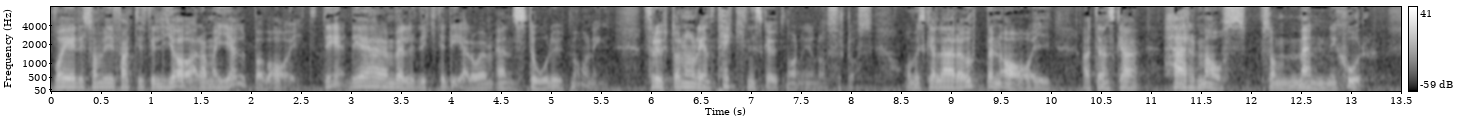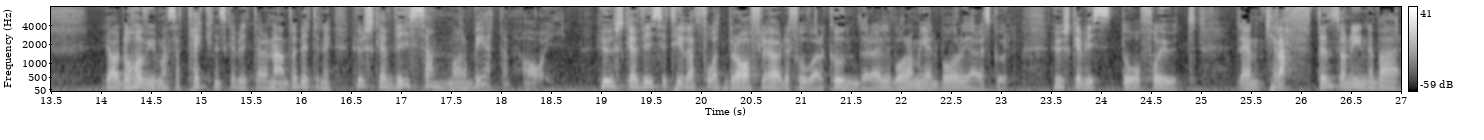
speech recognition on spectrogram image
Vad är det som vi faktiskt vill göra med hjälp av AI? Det, det är en väldigt viktig del och en, en, stor utmaning. Förutom de rent tekniska utmaningarna förstås. Om vi ska lära upp en AI att den ska härma oss som människor Ja, då har vi ju massa tekniska bitar. Den andra biten är hur ska vi samarbeta med AI? Hur ska vi se till att få ett bra flöde för våra kunder eller våra medborgares skull? Hur ska vi då få ut den kraften som det innebär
